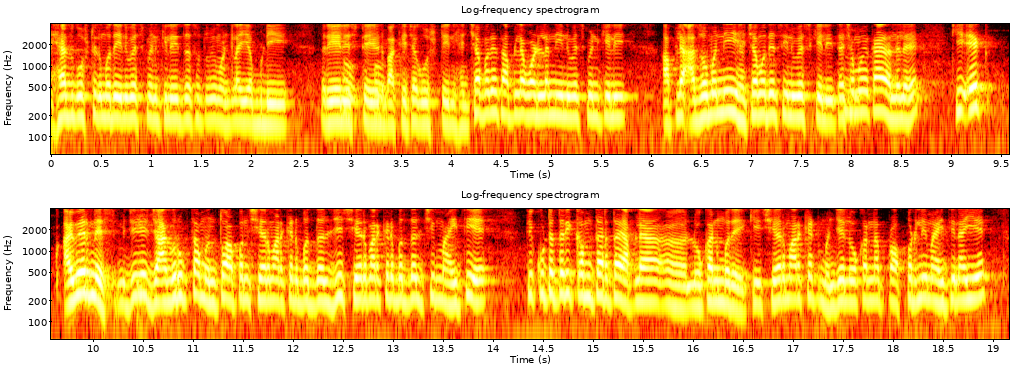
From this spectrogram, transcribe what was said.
ह्याच गोष्टींमध्ये इन्व्हेस्टमेंट केली. जसं तुम्ही म्हटला एफ डी रिअल इस्टेट बाकीच्या गोष्टी. ह्यांच्यामध्येच आपल्या वडिलांनी इन्व्हेस्टमेंट केली. आपल्या आजोबांनी ह्याच्यामध्येच इन्व्हेस्ट केली. त्याच्यामुळे काय झालेलं आहे की एक अवेअरनेस म्हणजे जे जागरूकता म्हणतो आपण शेअर मार्केटबद्दल जी शेअर मार्केटबद्दलची माहिती आहे ती कुठंतरी कमतरता आहे आपल्या लोकांमध्ये. की शेअर मार्केट म्हणजे लोकांना प्रॉपरली माहिती नाही आहे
